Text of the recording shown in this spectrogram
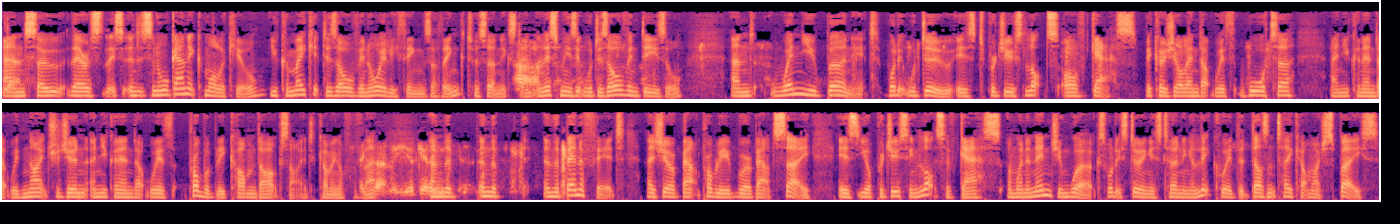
And so there's it's, it's an organic molecule. You can make it dissolve in oily things, I think, to a certain extent, and this ah. means it will dissolve in diesel. And when you burn it, what it will do is to produce lots of gas because you'll end up with water, and you can end up with nitrogen, and you can end up with probably carbon dioxide coming off of that. Exactly, you're getting- and the and the and the benefit, as you're about probably were about to say, is you're producing lots of gas, and when an engine works, what it's doing is turning a liquid that doesn't take up much space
